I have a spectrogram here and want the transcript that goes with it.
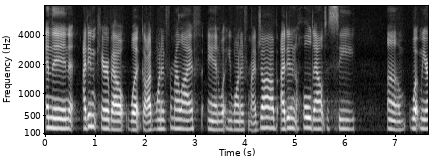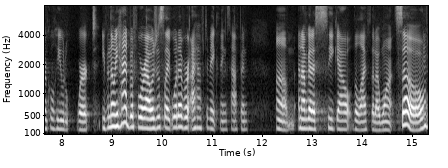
And then I didn't care about what God wanted for my life and what He wanted for my job. I didn't hold out to see um, what miracle He would worked. Even though He had before, I was just like, whatever, I have to make things happen. Um, and I've got to seek out the life that I want. So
